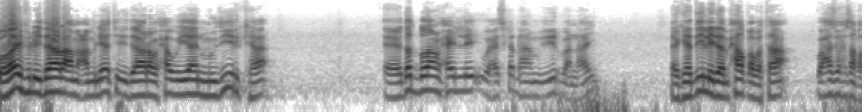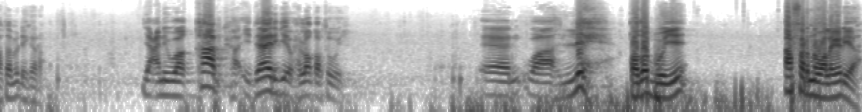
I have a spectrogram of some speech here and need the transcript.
Wadaaif alidaara ama camaliyaat alidaara waxaa weeyaan mudiirka dad badan waxay iska dhahaan mudiir baan nahay. Lakiin haddii la yidhahdo maxaad qabataa waxaas waxasan qabtaa ma dhihi karo. Yacni waa qaabka idaariga wax loo qabto wey. Waa lix qodob weeye. Afarna waa laga dhigaa.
